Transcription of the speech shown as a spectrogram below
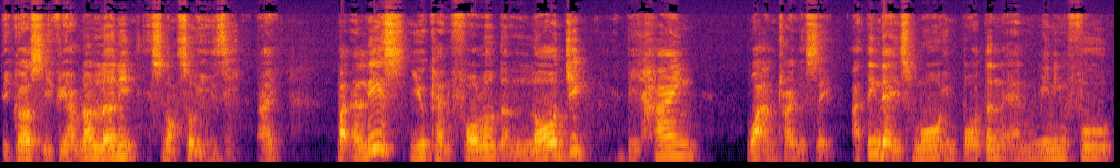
because if you have not learned it, it's not so easy, right? But at least you can follow the logic behind what I'm trying to say. I think that is more important and meaningful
